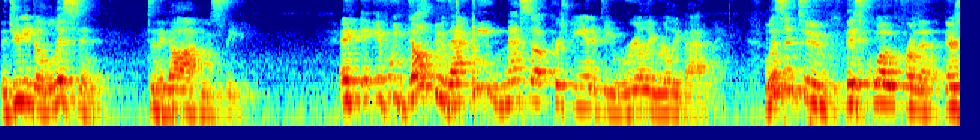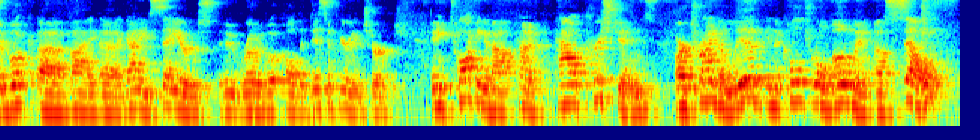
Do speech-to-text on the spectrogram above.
That you need to listen to the God who is speaking. And if we don't do that, we mess up Christianity really, really badly. Listen to this quote from the. There's a book uh, by a guy named Sayers who wrote a book called The Disappearing Church. And he's talking about kind of how Christians are trying to live in the cultural moment of self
